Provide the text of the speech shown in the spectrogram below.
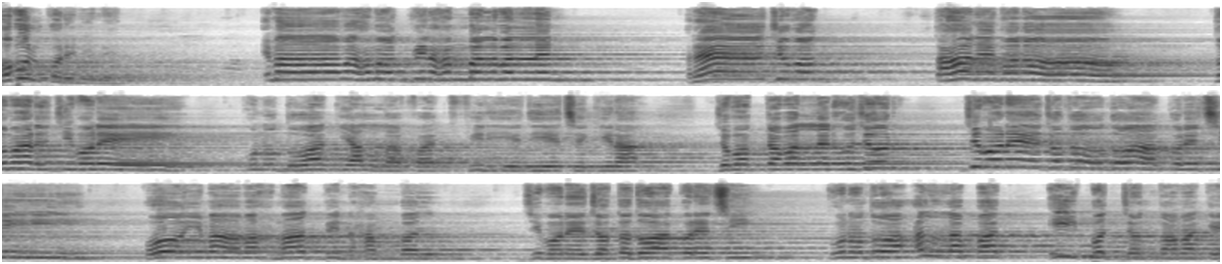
কবুল করে নেবেন। ইমাম আহমদ বিন হাম্বল বললেন, রে যুবক তাহলে বলো, তোমার জীবনে কোনো দোয়া কি আল্লাহ পাক ফিরিয়ে দিয়েছে কিনা? যুবকটা বললেন, হুজুর, জীবনে যত দোয়া করেছি, ও ইমাম আহমদ বিন হাম্বল, জীবনে যত দোয়া করেছি, কোন দোয়া আল্লাহ পাক এই পর্যন্ত আমাকে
